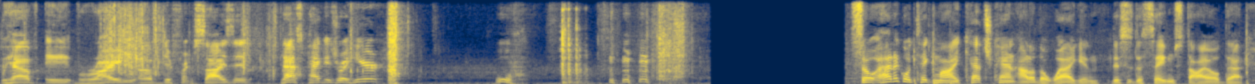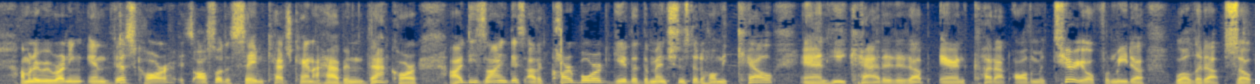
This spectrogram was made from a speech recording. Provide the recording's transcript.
we have a variety of different sizes. Last package right here. Ooh. So I had to go take my catch can out of the wagon. This is the same style that I'm going to be running in this car. It's also the same catch can I have in that car. I designed this out of cardboard, gave the dimensions to the homie Kel, and he catted it up and cut out all the material for me to weld it up. So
